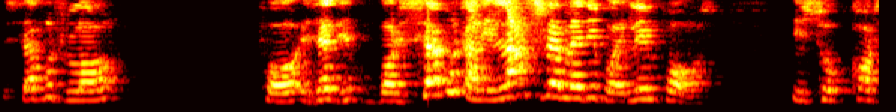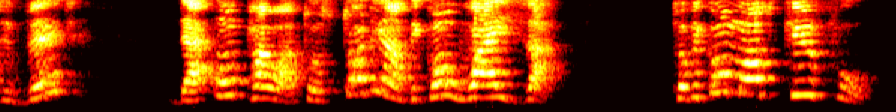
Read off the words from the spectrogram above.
the seventh law for is that the, but the seventh and the last remedy for a lean purse is to cultivate their own power to study and become wiser to become more skillful,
